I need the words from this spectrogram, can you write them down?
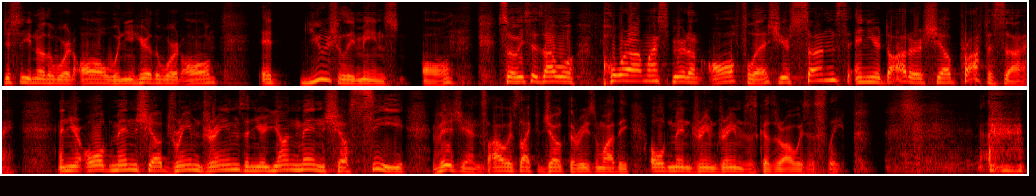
Just so you know the word all, when you hear the word all, it usually means all. So he says, I will pour out my spirit on all flesh. Your sons and your daughters shall prophesy, and your old men shall dream dreams, and your young men shall see visions. I always like to joke the reason why the old men dream dreams is because they're always asleep. and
